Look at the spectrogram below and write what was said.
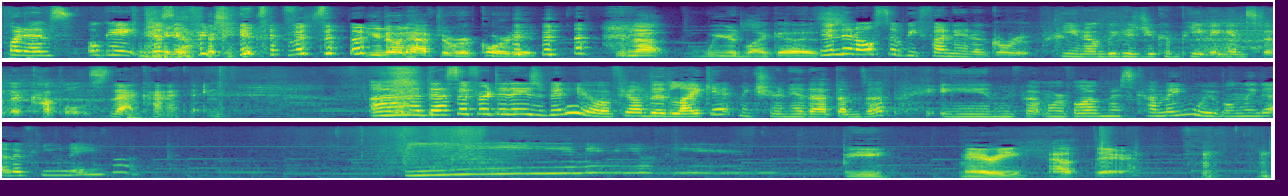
whatevs. Okay, that's it for today's episode. You don't have to record it. You're not weird like us. And it'd also be fun in a group, you know, because you compete against other couples, that kind of thing. Uh, that's it for today's video. If y'all did like it, make sure and hit that thumbs up. And we've got more Vlogmas coming. We've only got a few days left. See, maybe you'll. Be merry out there.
